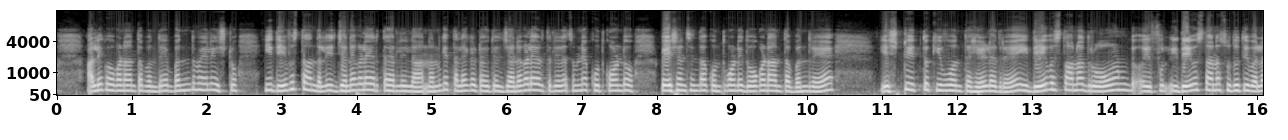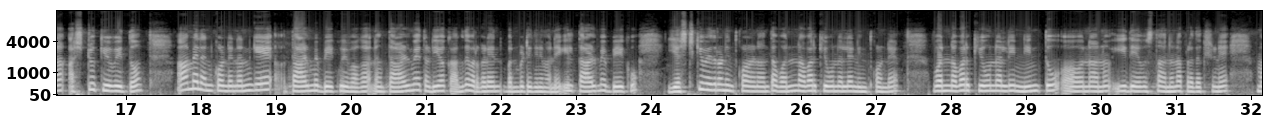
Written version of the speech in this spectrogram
ಅಲ್ಲಿಗೆ ಹೋಗೋಣ ಅಂತ ಬಂದೆ. ಬಂದ ಮೇಲೆ ಇಷ್ಟು, ಈ ದೇವಸ್ಥಾನದಲ್ಲಿ ಜನಗಳೇ ಇರ್ತಾ ಇರಲಿಲ್ಲ. ನನಗೆ ತಲೆಗೆಟ್ಟೋಯ್ತು ಇಲ್ಲಿ ಜನಗಳೇ ಇರ್ತಿರ್ಲಿಲ್ಲ. ಸುಮ್ಮನೆ ಕೂತ್ಕೊಂಡು ಪೇಷನ್ಸಿಂದ ಕುಂತ್ಕೊಂಡಿದ್ದು ಹೋಗೋಣ ಅಂತ ಬಂದರೆ, ಎಷ್ಟು ಇತ್ತು ಕ್ಯೂ ಅಂತ ಹೇಳಿದ್ರೆ, ಈ ದೇವಸ್ಥಾನದ ರೌಂಡ್ ಫುಲ್, ಈ ದೇವಸ್ಥಾನ ಸುದುತ್ತೀವಲ್ಲ ಅಷ್ಟು ಕ್ಯೂ ಇತ್ತು ಆಮೇಲೆ ಅಂದ್ಕೊಂಡೆ ನನಗೆ ತಾಳ್ಮೆ ಬೇಕು ಇವಾಗ. ನಂಗೆ ತಾಳ್ಮೆ ತಡೆಯೋಕ್ಕಾಗದೆ ಹೊರಗಡೆ ಬಂದುಬಿಟ್ಟಿದ್ದೀನಿ ಮನೆಗೆ ಇಲ್ಲಿ ತಾಳ್ಮೆ ಬೇಕು. ಎಷ್ಟು ಕ್ಯೂ ಇದ್ರೂ ನಿಂತ್ಕೊಳ್ಳೋಣ ಅಂತ ಒನ್ ಅವರ್ ಕ್ಯೂನಲ್ಲೇ ನಿಂತ್ಕೊಂಡೆ. ಒನ್ ಅವರ್ ಕ್ಯೂನಲ್ಲಿ ನಿಂತು ನಾನು ಈ ದೇವಸ್ಥಾನನ ಪ್ರದಕ್ಷಿಣೆ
